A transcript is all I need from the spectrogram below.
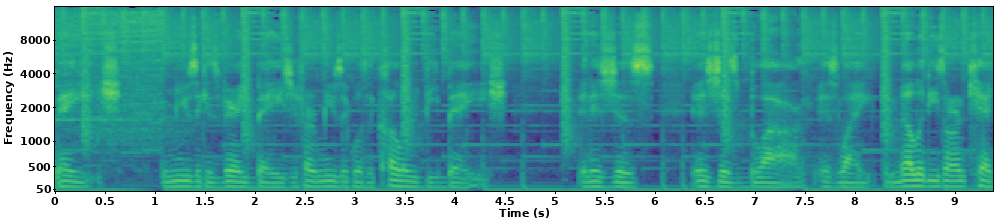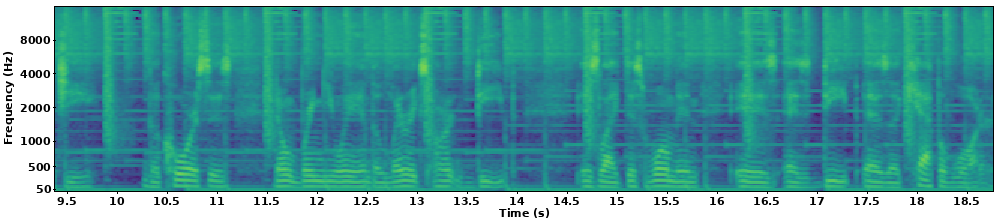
beige. The music is very beige. If her music was a color, it'd be beige. And it's just, it's just blah. It's like the melodies aren't catchy the choruses don't bring you in, the lyrics aren't deep. It's like this woman is as deep as a cap of water.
